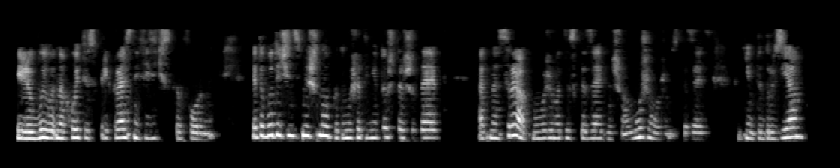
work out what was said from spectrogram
Или вы находитесь в прекрасной физической форме. Это будет очень смешно, потому что это не то, что ожидает от нас раб. Мы можем это сказать нашему мужу, можем сказать каким-то друзьям.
